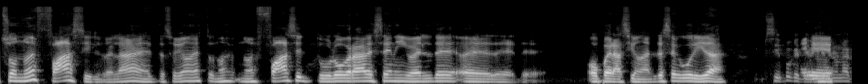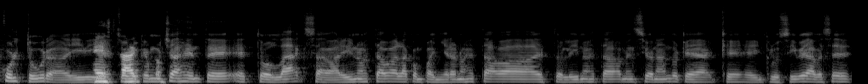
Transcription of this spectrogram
eso no es fácil, ¿verdad? Te soy honesto, no es, no es fácil tú lograr ese nivel de, eh, de- de operacional de seguridad. Sí, porque tiene que Eh, tener una cultura y, esto es lo que mucha gente esto laxa. Ahí nos estaba, la compañera nos estaba, esto Lee nos estaba mencionando que, que inclusive a veces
